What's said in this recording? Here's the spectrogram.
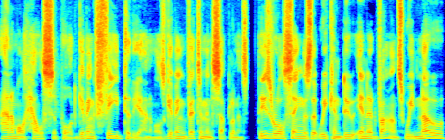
animal health support, giving feed to the animals, giving vitamin supplements. These are all things that we can do in advance. We know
